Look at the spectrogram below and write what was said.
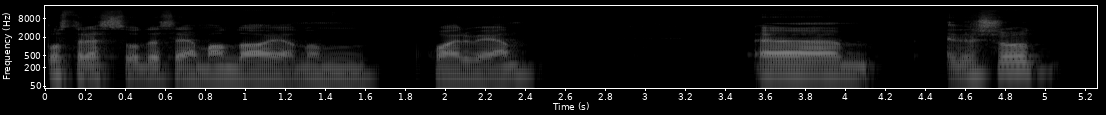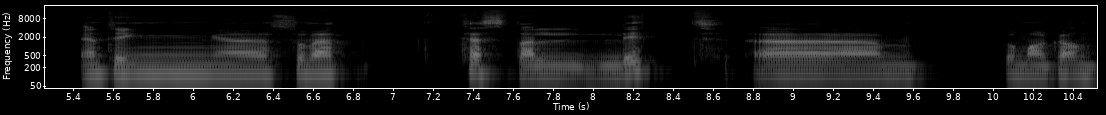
på, stress, og det ser man da gjennom HRV-en. Um, ehm, ellers så en ting uh, som jeg testa litt, um, som man kan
